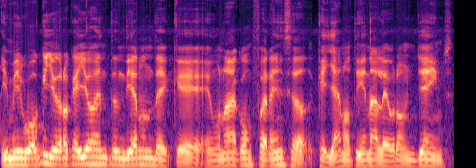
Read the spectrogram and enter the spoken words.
Y Milwaukee, yo creo que ellos entendieron de que en una conferencia que ya no tiene a LeBron James,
